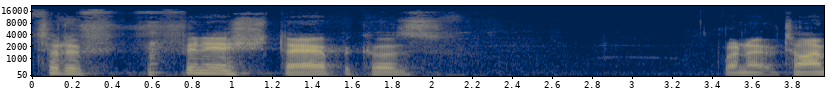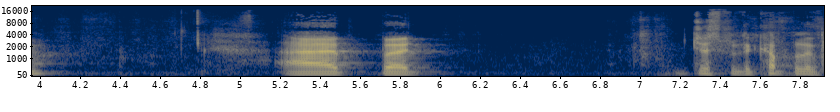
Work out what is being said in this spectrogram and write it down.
sort of finish there because I've run out of time. Uh, but just with a couple of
